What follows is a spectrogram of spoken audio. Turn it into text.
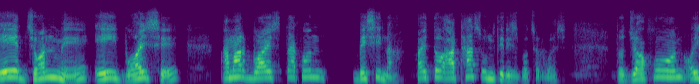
এ জন্মে, এই বয়সে আমার বয়সটা এখন বেশি না, হয়তো আঠাশ, উনত্রিশ বছর বয়স। তো যখন ওই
